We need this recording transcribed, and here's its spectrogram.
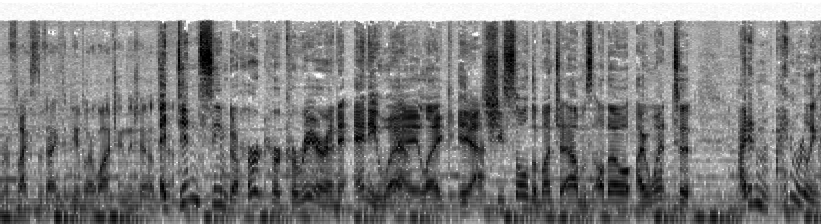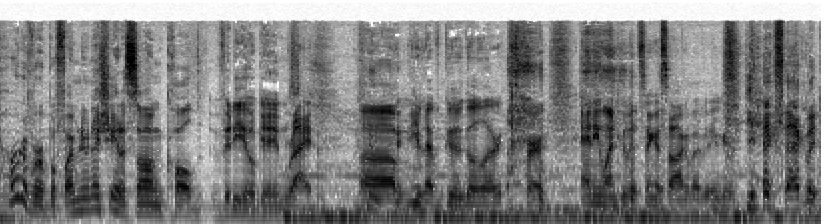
reflects the fact that people are watching the show. so. It didn't seem to hurt her career in any way. No. Like, it, Yeah. she sold a bunch of albums. Although I went to, I didn't, I hadn't really heard of her before. I mean, I she had a song called "Video Games." Right. Um, you have Google alerts for anyone who would sing a song about video games. Yeah, exactly.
